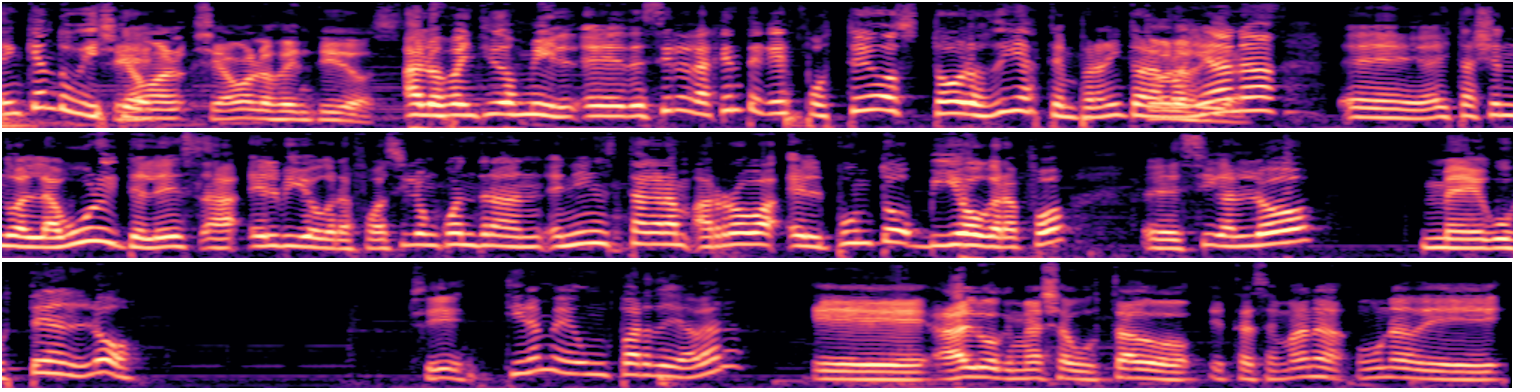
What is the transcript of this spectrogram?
¿En qué anduviste? Llegamos, a- llegamos a los 22. A los 22.000. Eh, decirle a la gente que es posteos todos los días, tempranito a la Todos mañana. Eh, ahí está yendo al laburo y te lees a El Biógrafo. Así lo encuentran en Instagram, arroba el punto biógrafo. Eh, síganlo, me gustéenlo. Sí. Tírame un par de, a ver. Eh, algo que me haya gustado esta semana, una de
